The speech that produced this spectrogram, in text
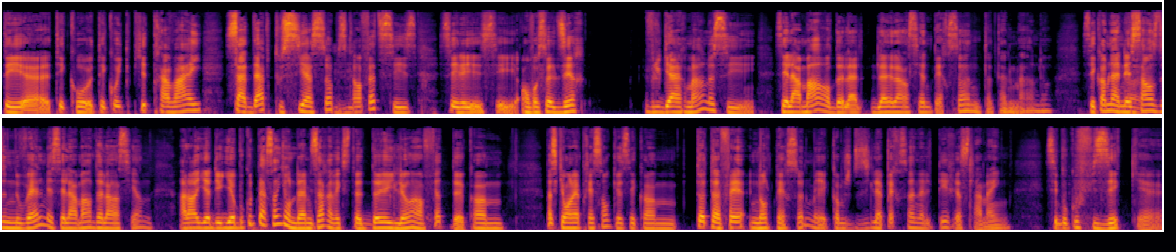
tes, euh, tes, co- tes coéquipiers de travail s'adaptent aussi à ça, parce Mhm. qu'en fait, c'est c'est c'est on va se le dire vulgairement là, c'est c'est la mort de la- de l'ancienne personne totalement là. C'est comme la naissance d'une nouvelle, mais c'est la mort de l'ancienne. Alors il y a il y a beaucoup de personnes qui ont de la misère avec ce deuil là en fait de comme parce qu'ils ont l'impression que c'est comme tout à fait une autre personne, mais comme je dis, la personnalité reste la même. C'est beaucoup physique euh,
